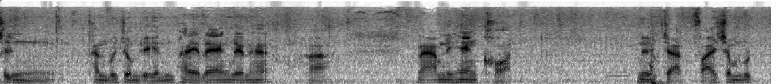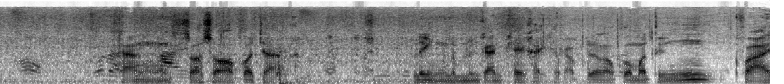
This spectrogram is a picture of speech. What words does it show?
ซึ่งท่านผู้ชมจะเห็นภัยแรงเลยนะฮะน้ำนี่แห้งขอด เนื่องจากฝายชำรุดทางสสก็จะเร่งดำเนินการแก้ไขครับแล้วเราก็มาถึงฝาย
